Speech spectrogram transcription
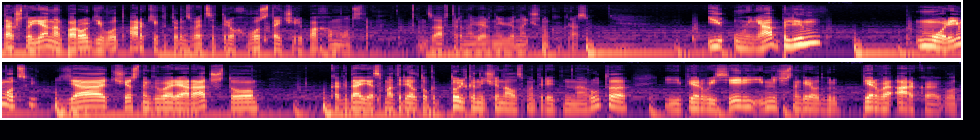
Так что я на пороге вот арки, которая называется «Треххвостая черепаха-монстр». Завтра, наверное, ее начну как раз. И у меня, блин, море эмоций. Я, честно говоря, рад, что когда я смотрел, только, только начинал смотреть Наруто и первые серии, и мне, честно говоря, вот говорю, первая арка вот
